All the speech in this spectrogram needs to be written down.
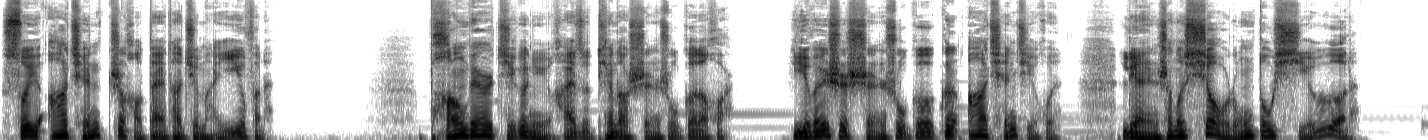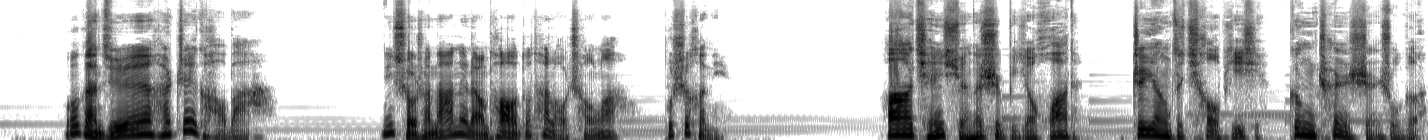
所以阿钱只好带他去买衣服了。旁边几个女孩子听到沈树哥的话，以为是沈树哥跟阿钱结婚，脸上的笑容都邪恶了。我感觉还是这个好吧，你手上拿那两套都太老成了，不适合你。阿钱选的是比较花的，这样子俏皮些，更衬沈树哥，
